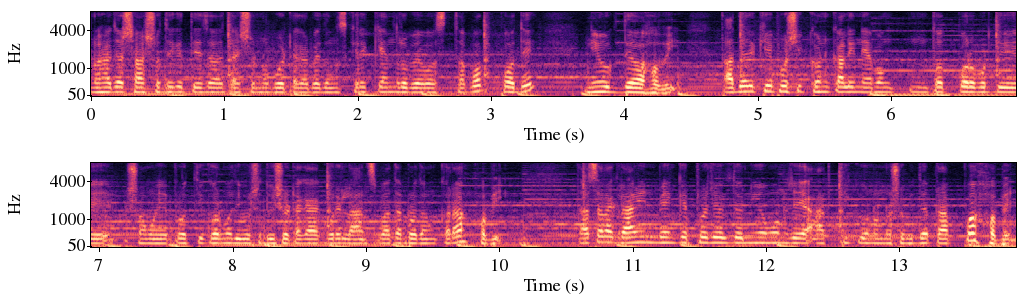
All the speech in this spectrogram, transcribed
নয় হাজার সাতশো থেকে তেইশ হাজার চারশো নব্বই টাকার বেতন স্কেলে কেন্দ্র ব্যবস্থাপক পদে নিয়োগ দেওয়া হবে। তাদেরকে প্রশিক্ষণকালীন এবং তৎপরবর্তী সময়ে প্রতি কর্মদিবসে দুশো টাকা করে লাঞ্চ ভাতা প্রদান করা হবে। তাছাড়া গ্রামীণ ব্যাংকের প্রচলিত নিয়ম অনুযায়ী আর্থিক অন্যান্য সুবিধা প্রাপ্য হবেন।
